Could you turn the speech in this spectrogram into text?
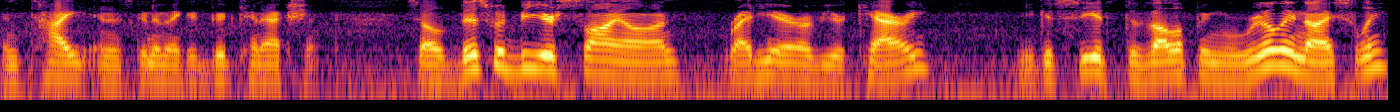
and tight and it's going to make a good connection. So this would be your scion right here of your Carrie. You can see it's developing really nicely.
